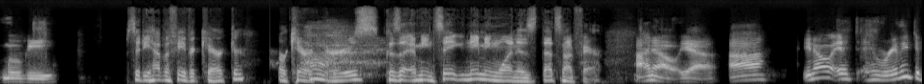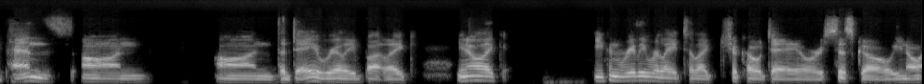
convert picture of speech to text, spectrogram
movie. So, do you have a favorite character or characters? Because I mean, saying naming one is that's not fair. I know, yeah. Uh you know, it it really depends on on the day, really. But like, you know, like you can really relate to like Chakotay or Sisko, you know,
